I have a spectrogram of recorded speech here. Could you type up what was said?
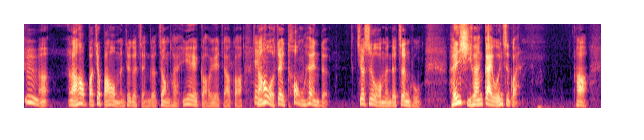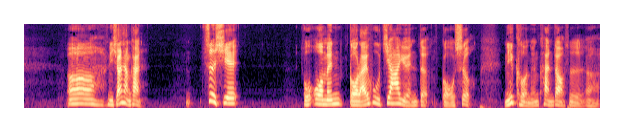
嗯，啊，然后把就把我们这个整个状态越搞越糟糕。然后我最痛恨的就是我们的政府很喜欢盖蚊子馆，好、呃，你想想看，这些我我们狗来户家园的狗舍，你可能看到是呃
